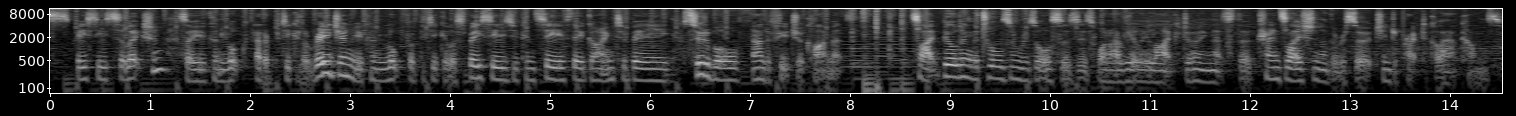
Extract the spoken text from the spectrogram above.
species selection. So you can look at a particular region, you can look for particular species, you can see if they're going to be suitable under future climates. It's like building the tools and resources is what I really like doing. That's the translation of the research into practical outcomes.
